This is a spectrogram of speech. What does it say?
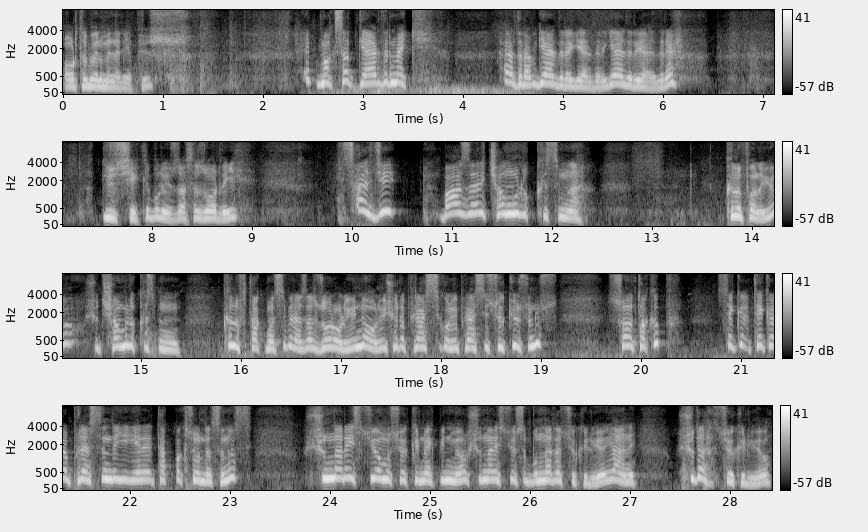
orta bölmeler yapıyoruz. Hep maksat gerdirmek. Her tarafı gerdire gerdire gerdire gerdire. Düz şekli buluyoruz. Aslında zor değil. Sadece bazıları çamurluk kısmına kılıf alıyor. Şu çamurluk kısmının kılıf takması biraz da zor oluyor. Ne oluyor? Şurada plastik oluyor. Plastiği söküyorsunuz. Sonra takıp tekrar, tekrar plastiğini de yine takmak zorundasınız. Şunları istiyor mu sökülmek bilmiyorum. Şunları istiyorsa bunlar da sökülüyor. Yani şu da sökülüyor.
